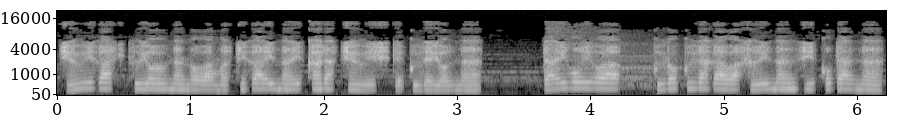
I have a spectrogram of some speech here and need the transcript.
注意が必要なのは間違いないから注意してくれよな。第5位は、黒倉川水難事故だな。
